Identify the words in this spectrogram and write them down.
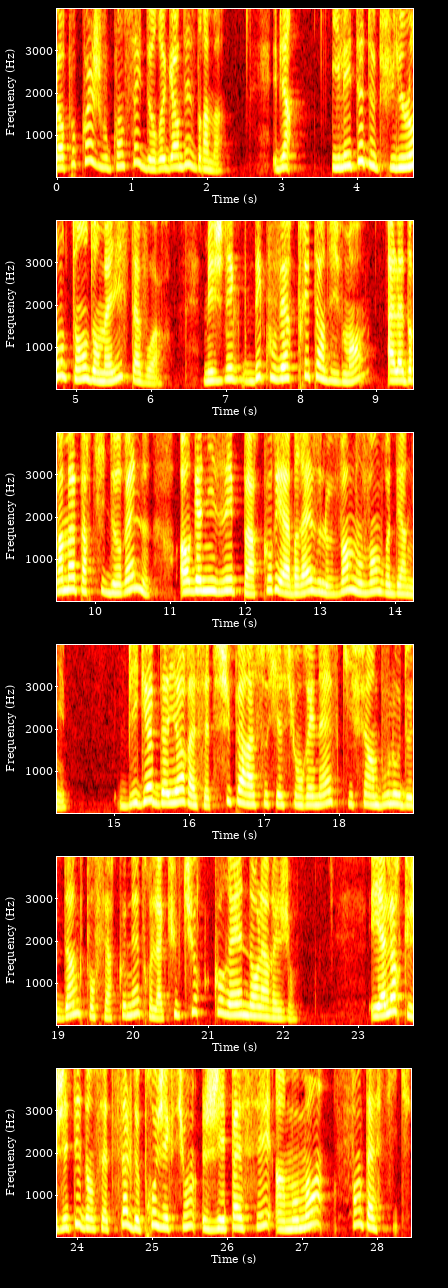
Alors pourquoi je vous conseille de regarder ce drama? Eh bien, il était depuis longtemps dans ma liste à voir, mais je l'ai découvert très tardivement à la drama partie de Rennes organisée par Coréa Braise le 20 novembre dernier. Big up d'ailleurs à cette super association rennaise qui fait un boulot de dingue pour faire connaître la culture coréenne dans la région. Et alors que j'étais dans cette salle de projection, j'ai passé un moment fantastique.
